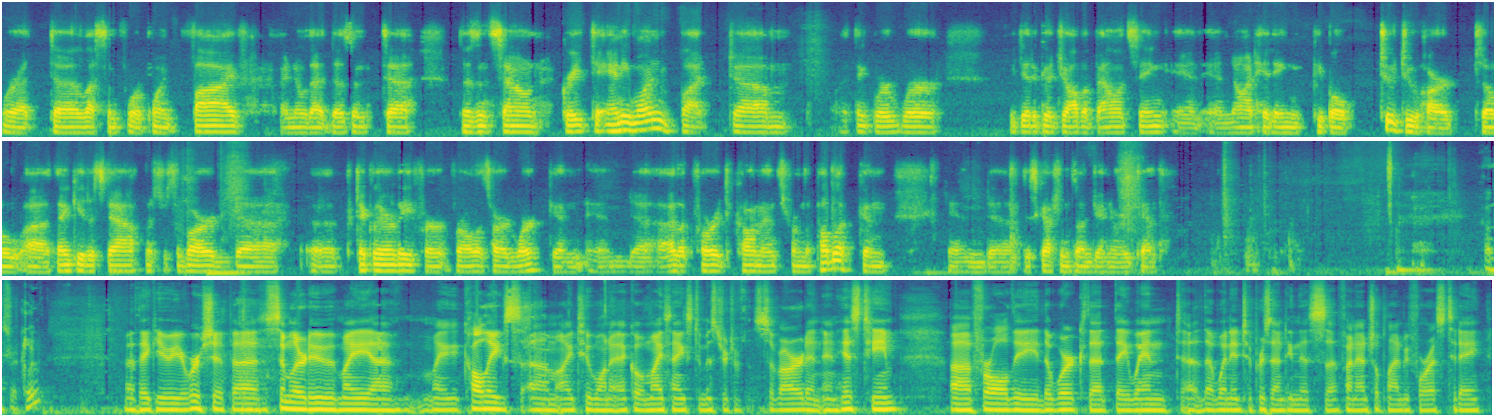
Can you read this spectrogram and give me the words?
we're at uh, less than four point five. I know that doesn't uh, doesn't sound great to anyone, but um, I think we're we're we did a good job of balancing and and not hitting people too too hard. So uh, thank you to staff, Mr. Savard, uh, uh, particularly for for all his hard work, and and uh, I look forward to comments from the public and and uh, discussions on January 10th. Councilor Kloot. Uh, Thank you, Your Worship. Uh, Similar to my uh, my colleagues, um, I too want to echo my thanks to Mr. Savard and, and his team uh, for all the, the work that they went uh, that went into presenting this uh, financial plan before us today.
